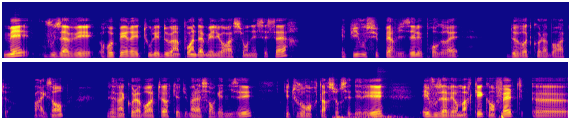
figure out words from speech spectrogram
Mais vous avez repéré tous les deux un point d'amélioration nécessaire, et puis vous supervisez les progrès de votre collaborateur. Par exemple, vous avez un collaborateur qui a du mal à s'organiser, qui est toujours en retard sur ses délais, et vous avez remarqué qu'en fait, euh,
